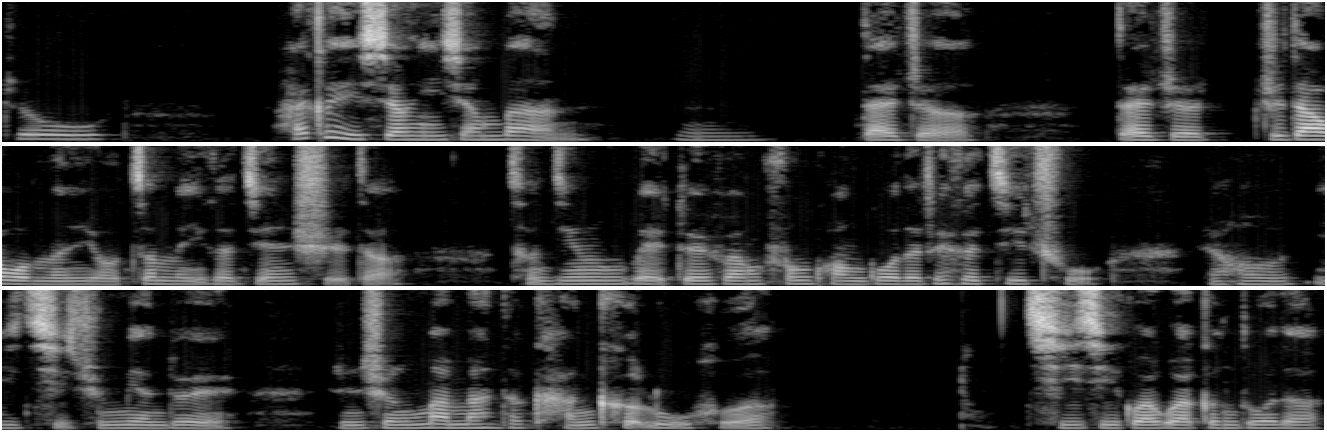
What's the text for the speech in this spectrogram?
就还可以相依相伴，嗯，带着带着知道我们有这么一个坚实的，曾经为对方疯狂过的这个基础，然后一起去面对人生漫漫的坎坷路和奇奇怪怪更多的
